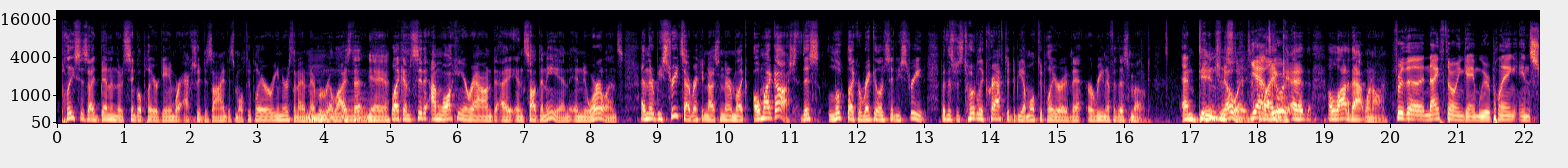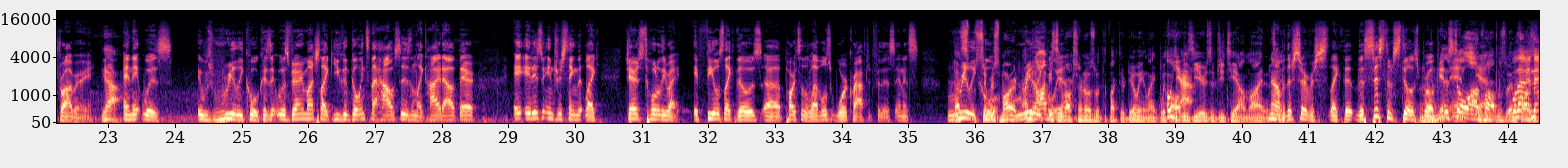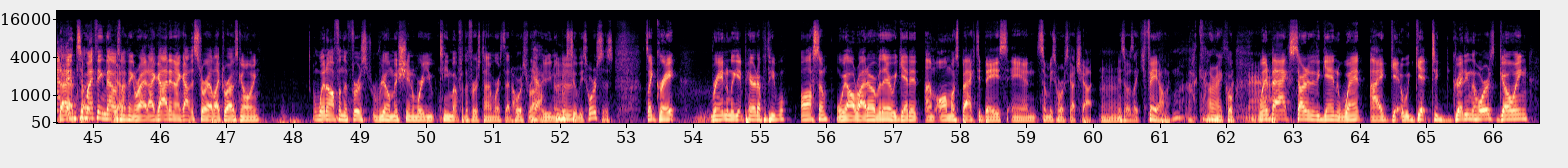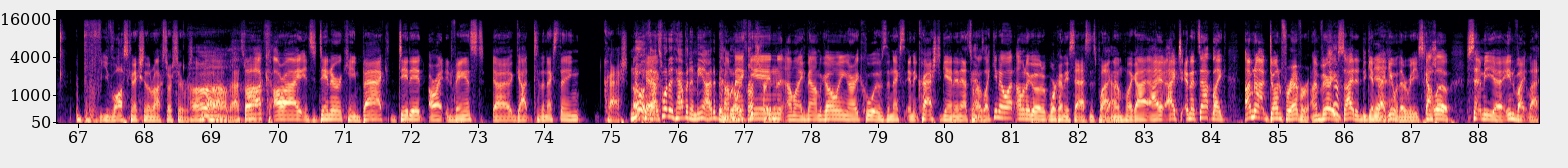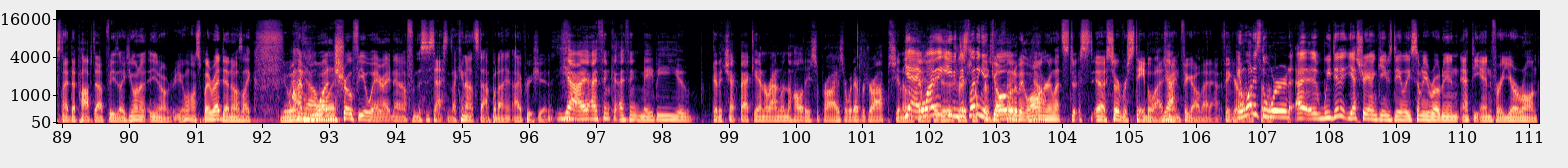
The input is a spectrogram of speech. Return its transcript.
Places I'd been in their single player game were actually designed as multiplayer arenas, and I never realized it. Mm. Yeah, yeah. Like I'm sitting, I'm walking around uh, in Saint Denis in, in New Orleans, and there'd be streets I recognized from there. I'm like, oh my gosh, this looked like a regular city street, but this was totally crafted to be a multiplayer event arena for this mode, and didn't know it. Yeah, like we were- uh, a lot of that went on. for the knife throwing game, we were playing in Strawberry. Yeah. and it was it was really cool because it was very much like you could go into the houses and like hide out there. It, it is interesting that like Jared's totally right. It feels like those uh, parts of the levels were crafted for this, and it's That's really cool. super smart. Really I mean, obviously, cool, yeah. Rockstar knows what the fuck they're doing. Like with Oh, all yeah. these years of GTA Online. it's No, like, but their servers like the the system still is broken. there's still and- a lot yeah. of problems. well, that, and, with that, and to but- my thing, that was yeah. my thing, right? I got in, I got the story, I liked where I was going. Went off on the first real mission where you team up for the first time, where it's that horse ride, Yeah. you know, go steal these horses. It's like great. Randomly get paired up with people. Awesome. We all ride over there. We get it. I'm almost back to base, and somebody's horse got shot. And so I was like, fail. I'm like, "Mm, okay, all right, cool. Went back, started it again. Went. I get we get to getting the horse going. You've lost connection to the Rockstar servers. Oh, that's rough. Fuck. All right. It's dinner. Came back. Did it. All right. Advanced. Uh, got to the next thing. Crashed. No, okay. if that's what had happened to me, I'd have been Come really back frustrated. in. I'm like, now I'm going. All right, cool. It was the next, and it crashed again. And that's when I was like, you know what? I'm gonna go work on the Assassin's Platinum. Yeah. Like I, I, I, and it's not like I'm not done forever. I'm very excited to get back in with everybody. Scott Lowe sent me an invite last night that popped up. He's like, you want to, you know, you want us to play Red Dead? And I was like, You in, I'm cowboy? one trophy away right now from this Assassins. I cannot stop, but I, I appreciate it. Yeah, I, I think I think maybe you going to check back in around when the holiday surprise or whatever drops. You know, Yeah, they- well, I think even just letting it Christmas go a little bit longer Yeah. and let st- uh, servers stabilize, Yeah. right, and figure all that out. Figure and what is the out. word? Uh, we did it yesterday on Games Daily. Somebody wrote in at the end for a year wrong.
